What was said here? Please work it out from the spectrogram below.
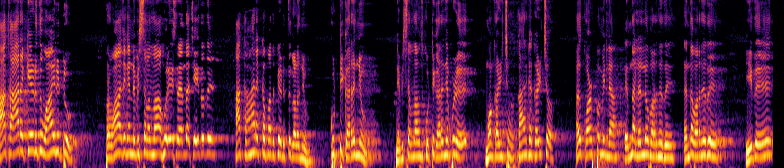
ആ കാരക്ക എടുത്ത് വായിലിട്ടു. പ്രവാചകൻ നബി സല്ലല്ലാഹു അലൈഹി വസല്ലം എന്താ ചെയ്തത്? ആ കാരക്ക പതുക്കെ എടുത്തു കളഞ്ഞു. കുട്ടി കരഞ്ഞു. നബി സല്ലല്ലാഹു കുട്ടി കരഞ്ഞപ്പോൾ മോൻ കഴിച്ചോ? കാരക്ക കഴിച്ചോ? അത് കുഴപ്പമില്ല. എന്നല്ലല്ലോ പറഞ്ഞത്. എന്താ പറഞ്ഞത്? ഇത്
